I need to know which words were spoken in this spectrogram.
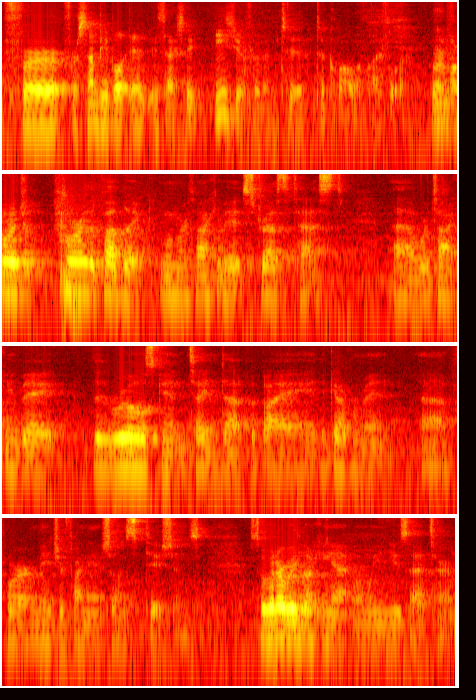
for, for some people, it, it's actually easier for them to, to qualify for, for And for the, for the public, when we're talking about stress test, uh, we're talking about the rules getting tightened up by the government uh, for major financial institutions. So, what are we looking at when we use that term?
